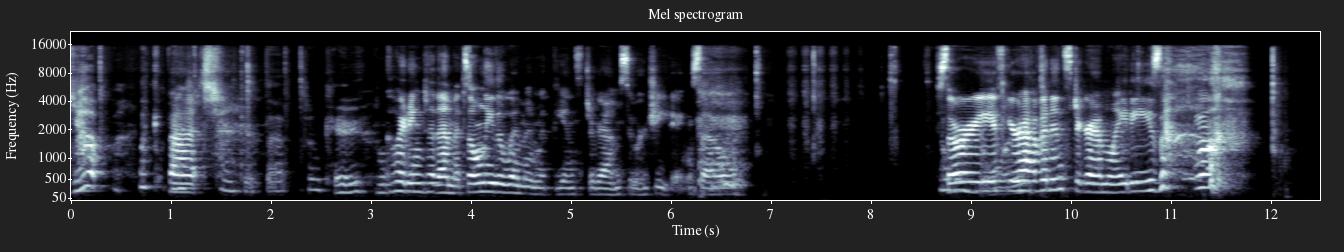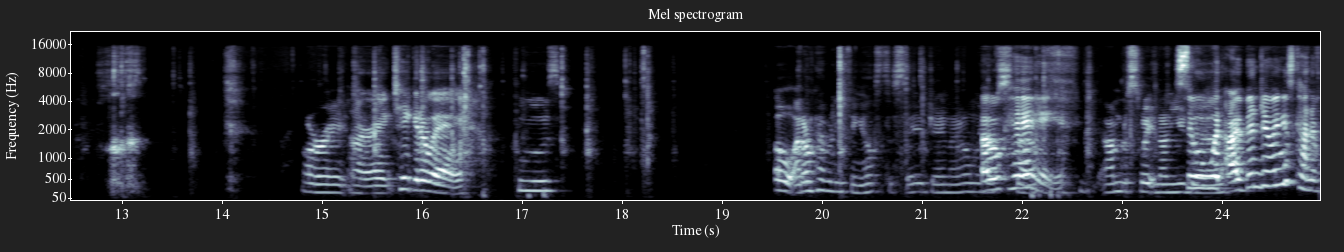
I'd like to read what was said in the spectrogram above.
Yep. I But- just don't get that. Okay. According to them, it's only the women with the Instagrams who are cheating. So Oh, sorry if you're having Instagram, ladies. All right. All right, take it away. Who's? Oh, I don't have anything else to say, Jane. I only have stuff. Okay. I'm just waiting on you. So to... what I've been doing is kind of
